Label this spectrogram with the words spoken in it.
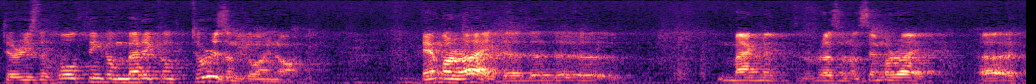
There is the whole thing of medical tourism going on. MRI, the, the, the magnet resonance, MRI, uh,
